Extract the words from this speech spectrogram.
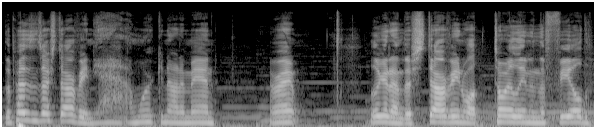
The peasants are starving. Yeah, I'm working on it, man. Alright. Look at them. They're starving while toiling in the field.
